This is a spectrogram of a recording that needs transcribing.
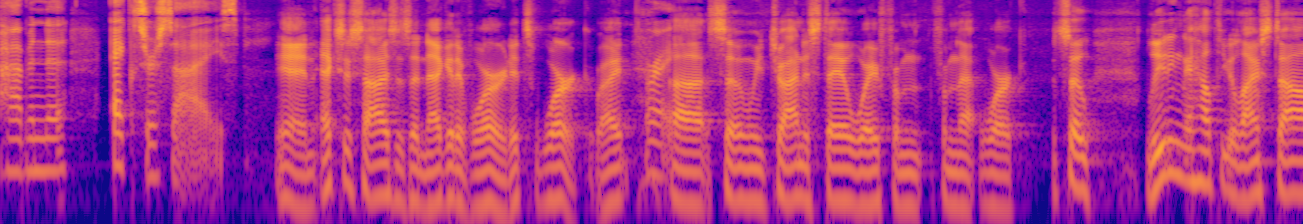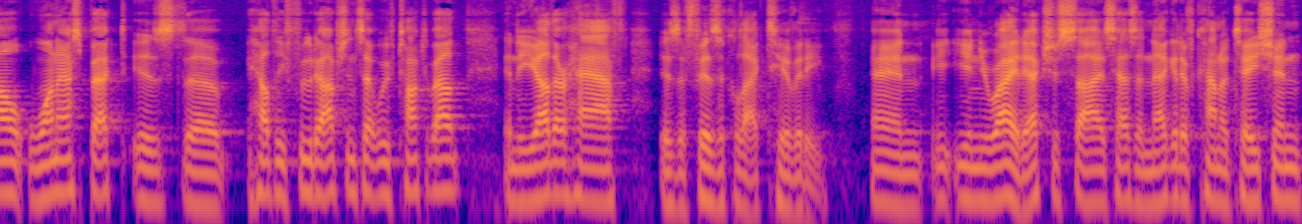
having to exercise? Yeah, and exercise is a negative word. It's work, right? Right. Uh, so we're trying to stay away from from that work. So leading the healthier lifestyle, one aspect is the healthy food options that we've talked about, and the other half is a physical activity. And, and you're right, exercise has a negative connotation,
